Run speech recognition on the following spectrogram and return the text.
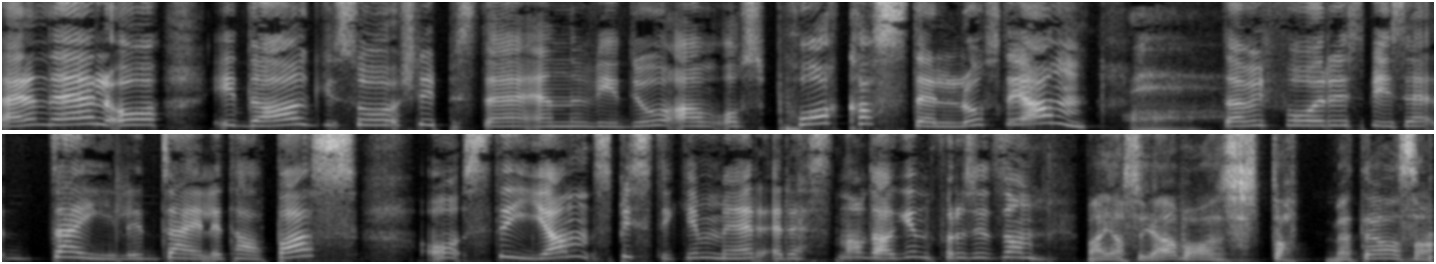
Det er en del, og i dag så slippes det en video av oss på Castello, Stian. Oh. Der vi får spise deilig, deilig tapas. Og Stian spiste ikke mer resten av dagen, for å si det sånn. Nei, altså, jeg var stappmett, jeg, altså.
